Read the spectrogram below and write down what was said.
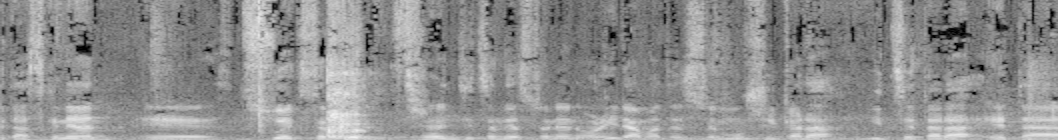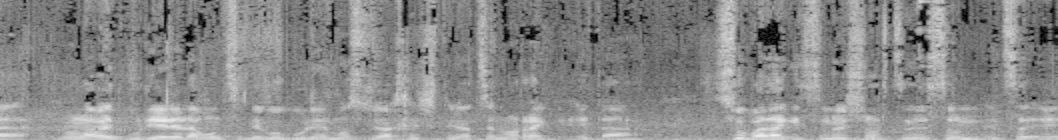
eta azkenean, e, zuek zer sentitzen dizuenen hori iramaten zuen musikara, hitzetara eta nolabait guri ere laguntzen dugu gure emozioa gestionatzen horrek eta zu badakizu noiz sortzen duzun, e,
